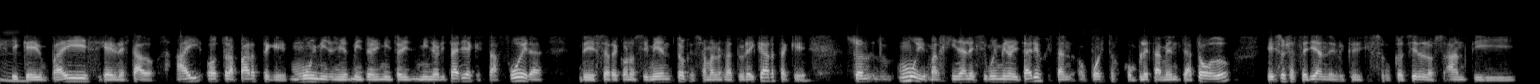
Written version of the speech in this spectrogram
Mm. y que hay un país y que hay un Estado. Hay otra parte que es muy minoritaria que está fuera de ese reconocimiento que se llaman los Natura y Carta, que son muy marginales y muy minoritarios, que están opuestos completamente a todo. Eso ya serían, que son, consideran los anti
